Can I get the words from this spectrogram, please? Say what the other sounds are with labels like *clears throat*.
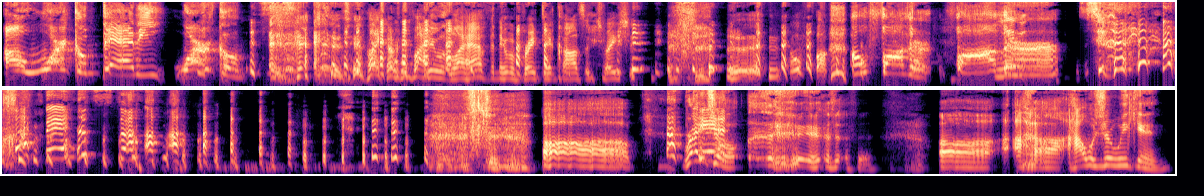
Oh, work them, daddy. Work them. *laughs* like everybody would laugh and they would break their concentration. *laughs* oh, fa- oh, father, father. Man, *laughs* stop. uh, Rachel, uh, uh, how was your weekend?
